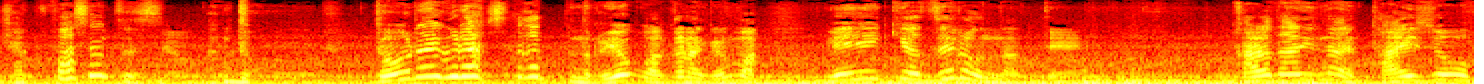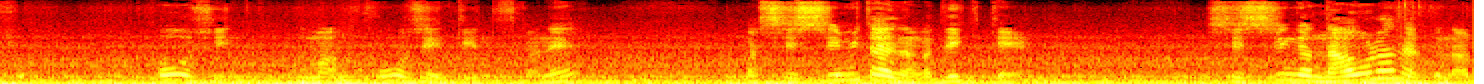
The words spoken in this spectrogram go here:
100%ですよ。ど、どれぐらい下がってるのかよくわからんけど、まあ、免疫はゼロになって、体にない帯状方針、まあ、方針っていうんですかね。まあ、湿疹みたいなのができて、湿疹が治らなくなる。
